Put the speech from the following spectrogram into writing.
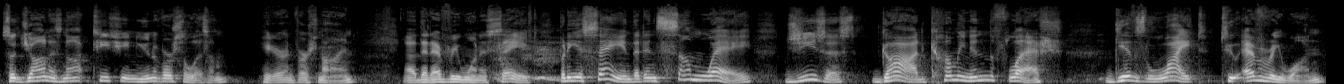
So, John is not teaching universalism here in verse 9, uh, that everyone is saved, but he is saying that in some way, Jesus, God coming in the flesh, gives light to everyone,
